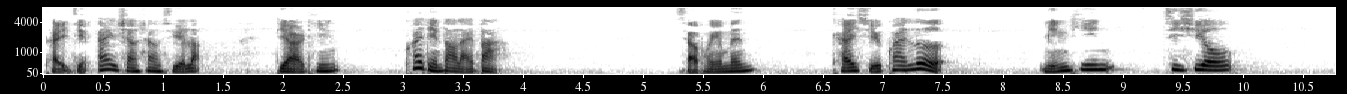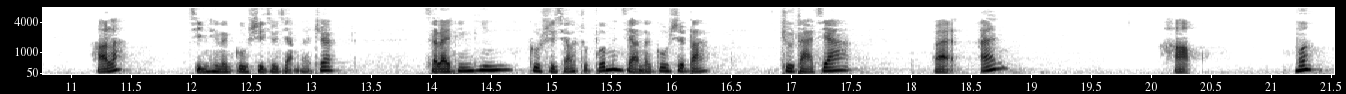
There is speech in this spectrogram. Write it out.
他已经爱上上学了。第二天，快点到来吧。小朋友们，开学快乐！明天继续哦。好了，今天的故事就讲到这儿，再来听听故事小主播们讲的故事吧。祝大家晚安，好梦。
